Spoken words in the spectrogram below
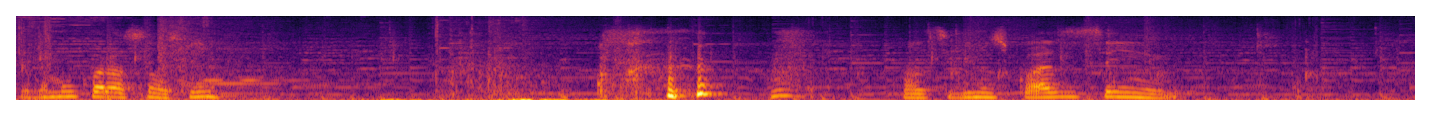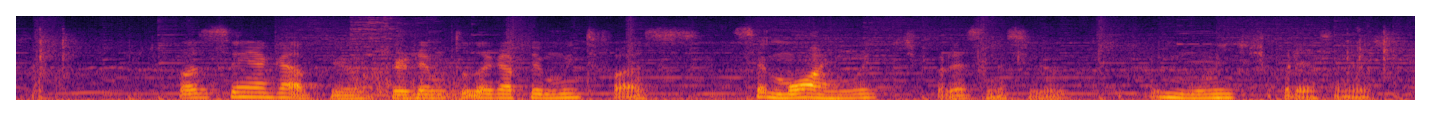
Pegamos um coraçãozinho. Conseguimos quase sem quase sem HP, perdemos todo HP muito fácil. Você morre muito depressa nesse jogo. Muito depressa mesmo.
